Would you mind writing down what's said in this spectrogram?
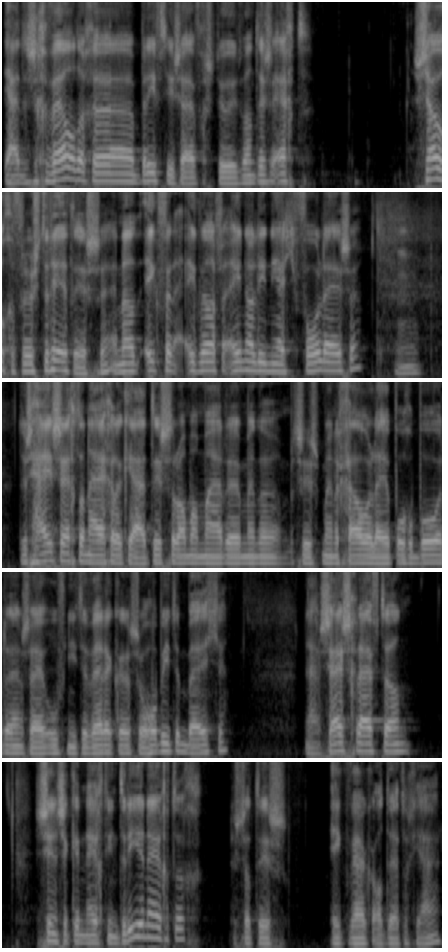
ja, het is een geweldige brief die ze heeft gestuurd. Want het is echt zo gefrustreerd is ze. En dan, ik, vind, ik wil even één alineaatje voorlezen. Dus hij zegt dan eigenlijk, ja, het is er allemaal maar eh, met een, ze is met een gouden lepel geboren en zij hoeft niet te werken, ze hobbyt een beetje. Nou, zij schrijft dan, sinds ik in 1993, dus dat is, ik werk al 30 jaar,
